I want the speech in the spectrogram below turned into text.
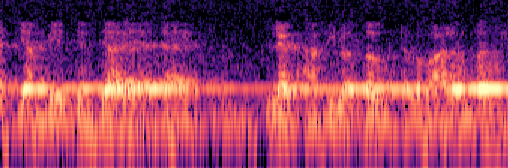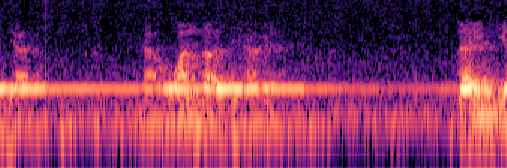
အကြံပေးတင်ပြတဲ့အတိုင်းလက်ခံပြီးတော့သုံးတစ်ကဘာလုံးသုံးနေကြတာဒါဝန္တာစရာပဲ တိုင်းကြ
